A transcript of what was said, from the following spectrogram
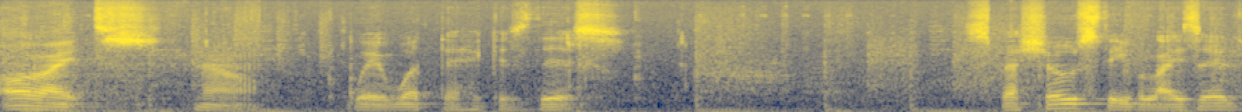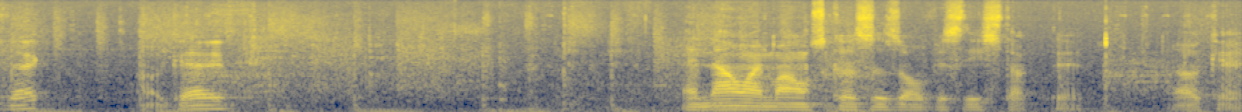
Alright, now, wait, what the heck is this? Special stabilizer effect, okay. And now my mouse cursor is obviously stuck there. Okay.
